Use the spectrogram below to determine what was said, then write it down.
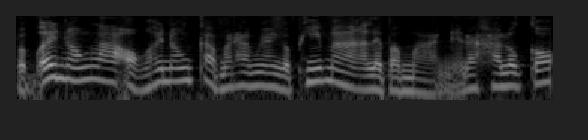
แบบเอ้ยน้องลาออกให้น้องกลับมาทำงานกับพี่มาอะไรประมาณเนี้ยนะคะ แล้วก็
